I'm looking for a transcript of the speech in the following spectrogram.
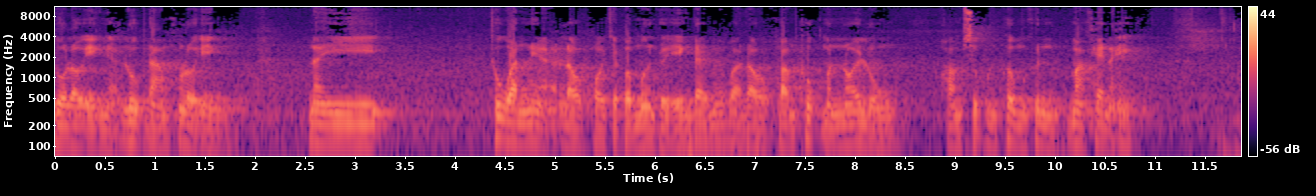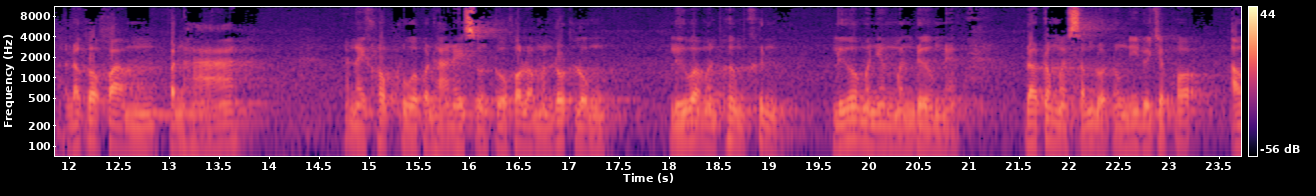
ตัวเราเองเนี่ยรูปนามของเราเอง ในทุกวันเนี่ยเราพอจะประเมินตัวเองได้ไหมว่าเราความทุกข์มันน้อยลง ความสุขมันเพิ่มขึ้นมากแค่ไหน แล้วก็ความปัญหาในครอบครัวปัญหาในส่วนตัวของเรามันลดลง หรือว่ามันเพิ่มขึ้น หรือว่ามันยังเหมือนเดิมเนี่ย เราต้องมาสำรวจตรงนี้โดยเฉพาะเอา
